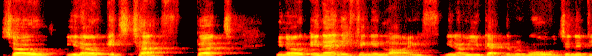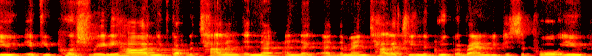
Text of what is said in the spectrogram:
so, you know, it's tough, but you know, in anything in life, you know, you get the rewards. And if you if you push really hard and you've got the talent and the and the, and the mentality and the group around you to support you,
